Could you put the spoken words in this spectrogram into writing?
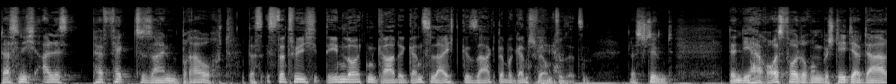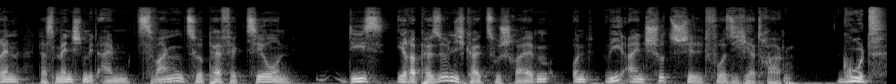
dass nicht alles perfekt zu sein braucht. Das ist natürlich den Leuten gerade ganz leicht gesagt, aber ganz schwer ja, umzusetzen. Das stimmt. Denn die Herausforderung besteht ja darin, dass Menschen mit einem Zwang zur Perfektion dies ihrer Persönlichkeit zuschreiben und wie ein Schutzschild vor sich hertragen. Gut,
